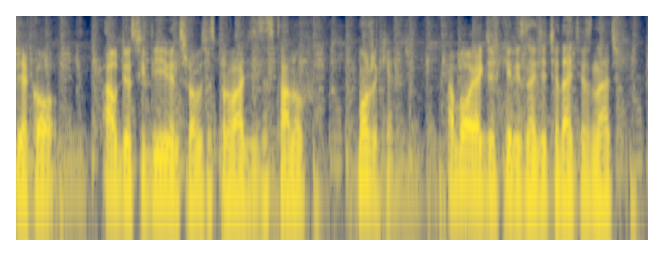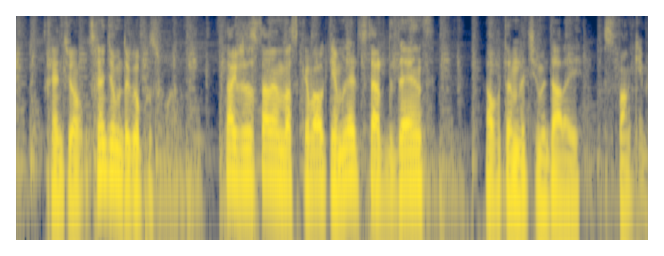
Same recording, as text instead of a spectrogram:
jako audio CD, więc trzeba by sobie sprowadzić ze Stanów. Może kiedyś. Albo jak gdzieś kiedyś znajdziecie, dajcie znać. Z chęcią, z chęcią tego posłuchał. Także zostawiam was z kawałkiem Let's Start Dance, a potem lecimy dalej z funkiem.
